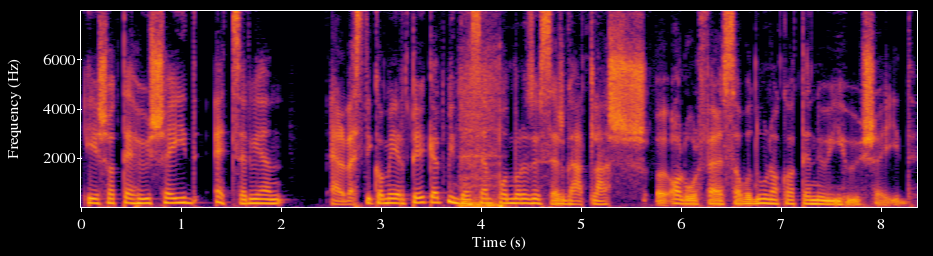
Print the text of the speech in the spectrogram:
és a te hőseid egyszerűen elvesztik a mértéket, minden szempontból az összes gátlás alól felszabadulnak a te női hőseid.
